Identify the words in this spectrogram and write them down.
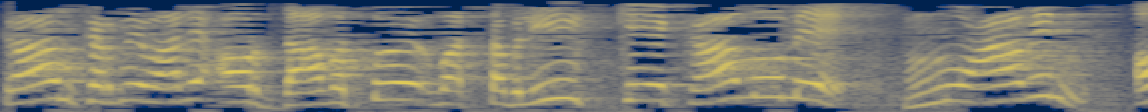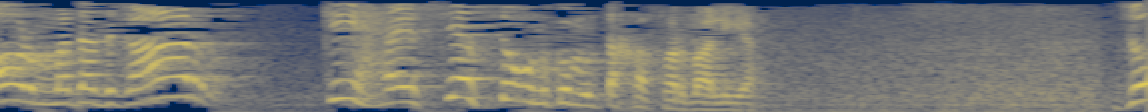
کام کرنے والے اور دعوت و تبلیغ کے کاموں میں معاون اور مددگار کی حیثیت سے ان کو منتخب فرما لیا۔ جو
